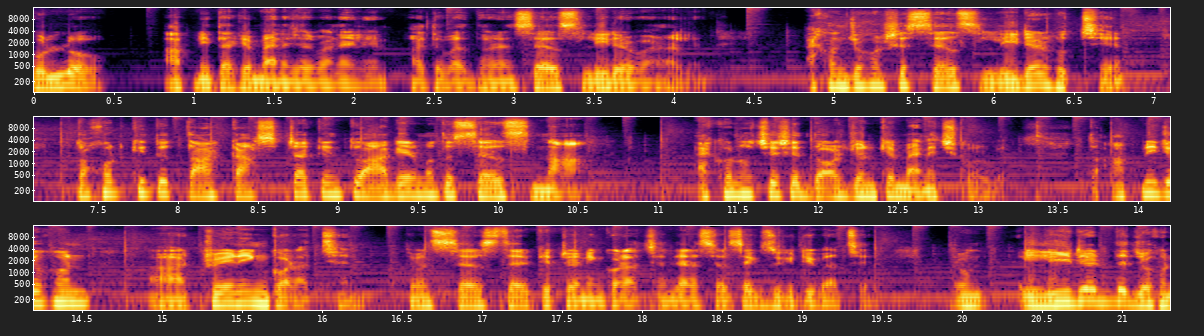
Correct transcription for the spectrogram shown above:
করল, আপনি তাকে ম্যানেজার বানাইলেন, হয়তো বা ধরেন সেলস লিডার বানালেন। এখন যখন সে সেলস লিডার হচ্ছে, তখন কিন্তু তার কাজটা কিন্তু আগের মতো সেলস না। এখন হচ্ছে সে দশজনকে ম্যানেজ করবে। তো আপনি যখন ট্রেনিং করাচ্ছেন, যেমন সেলসদেরকে ট্রেনিং করাচ্ছেন, যারা সেলস এক্সিকিউটিভ আছে, এবং লিডারদের যখন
